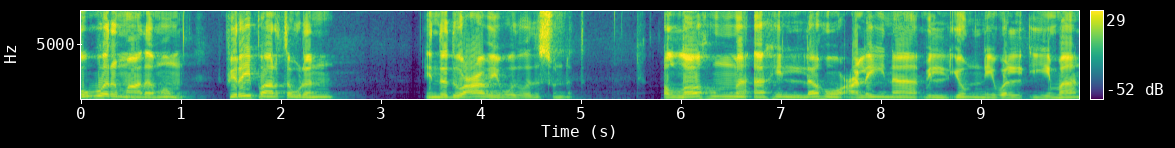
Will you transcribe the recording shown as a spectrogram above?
ஒவ்வொரு மாதமும் பிறை பார்த்தவுடன் இந்த துவாவை ஓதுவது சுண்ணத்து. اللهم أهله علينا باليمن والإيمان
